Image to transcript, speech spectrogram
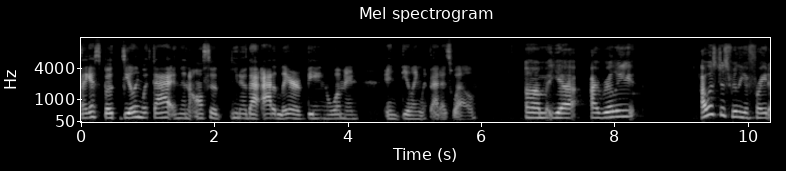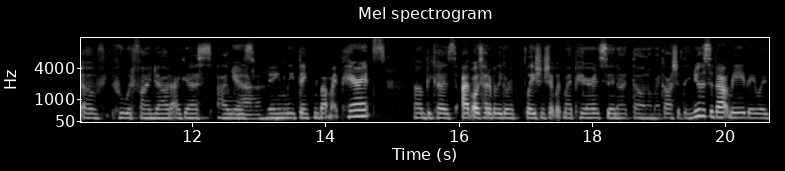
I guess both dealing with that and then also, you know, that added layer of being a woman and dealing with that as well. Um, yeah, I really I was just really afraid of who would find out. I guess I was yeah. mainly thinking about my parents um, because I've always had a really good relationship with my parents, and I thought, oh my gosh, if they knew this about me, they would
